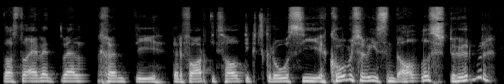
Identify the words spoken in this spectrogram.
dass da eventuell könnte die Erwartungshaltung zu gross sein. Komischerweise sind alles Stürmer.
